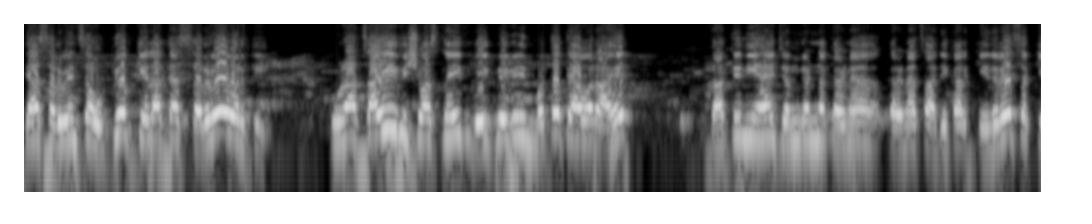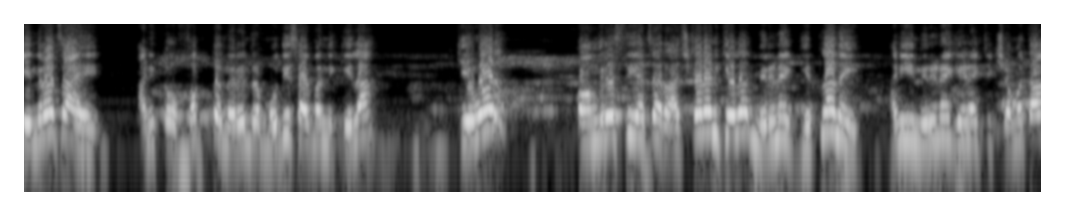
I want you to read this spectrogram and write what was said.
त्या सर्वेंचा उपयोग केला त्या सर्वेवरती. कुणाचाही विश्वास नाही वेगवेगळी मतं त्यावर आहेत. जातीनिहाय जनगणना करण्या करण्याचा अधिकार केंद्राचा केंद्राचा आहे आणि तो फक्त नरेंद्र मोदी साहेबांनी केला. केवळ काँग्रेसने याचं राजकारण केलं निर्णय घेतला नाही आणि ही निर्णय घेण्याची क्षमता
